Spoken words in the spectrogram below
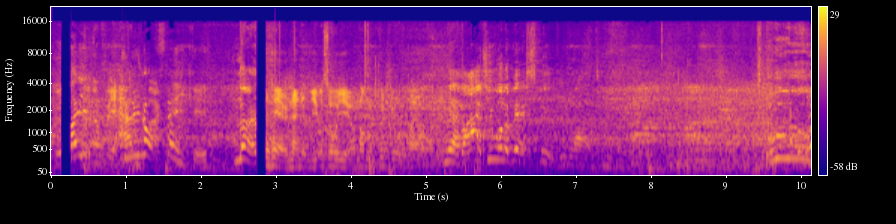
That's so low. Are you, can you not fake it? No, Here, and then it- it's all you. I'm not going to push you all the way off. yeah, but I actually want a bit of speed. Like. Ooh.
